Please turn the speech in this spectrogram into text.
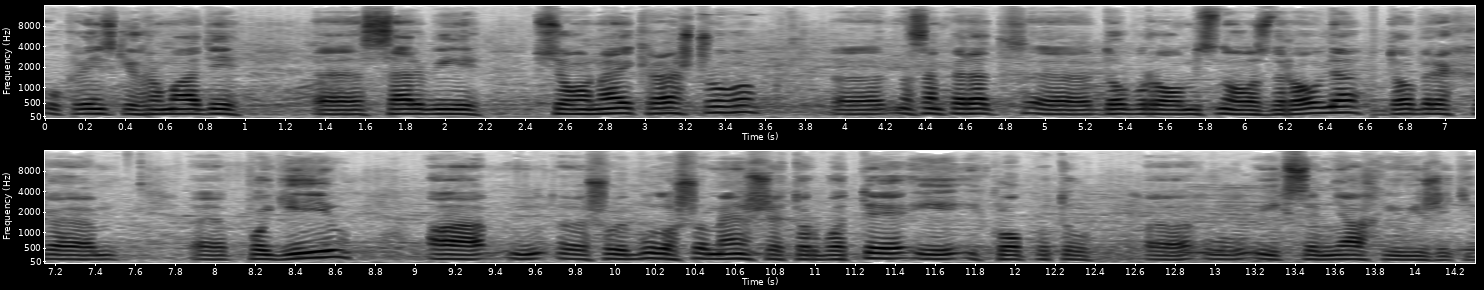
українській громаді е, Сербії всього найкращого. Е, Насамперед, е, доброго міцного здоров'я, добрих е, подіїв, а щоб було що менше турботи і, клопоту у їх сім'ях і в їх житті.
